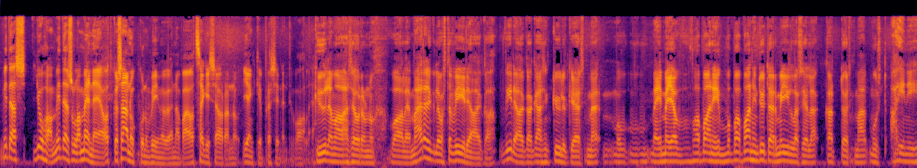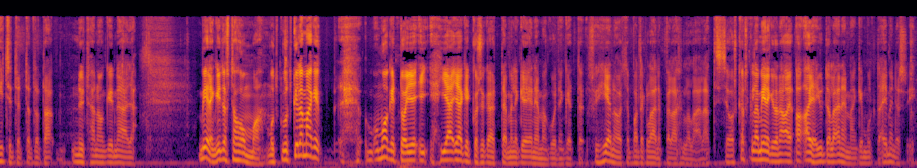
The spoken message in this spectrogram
Mitäs Juha, miten sulla menee? Ootko sä nukkunut viime yönä vai oot säkin seurannut Jenkkien presidentinvaaleja? Kyllä mä oon seurannut vaaleja. Mä heräsin kyllä vasta viiden aikaa. Viiden aikaa käänsin kylkeä ja sitten me, me, meidän vanhin, vanhin tytär Milla siellä katsoi, että mä muistin, ai niin hitsit, että tota, nythän onkin nää. Ja mielenkiintoista hommaa, mutta mut kyllä mäkin, muakin tuo jä, jääkiekko se käyttää melkein enemmän kuitenkin, että se on hienoa, että Patrick Laine pelaa sillä lailla, että se olisi kyllä mielenkiintoinen aihe jutella enemmänkin, mutta ei mennä siihen.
